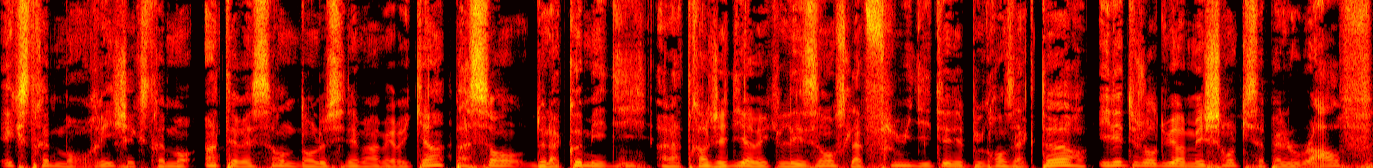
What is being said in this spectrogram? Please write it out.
extrêmement riche, extrêmement intéressante dans le cinéma américain, passant de la comédie à la tragédie avec l'aisance, la fluidité des plus grands acteurs. Il est aujourd'hui un méchant qui s'appelle Ralph,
